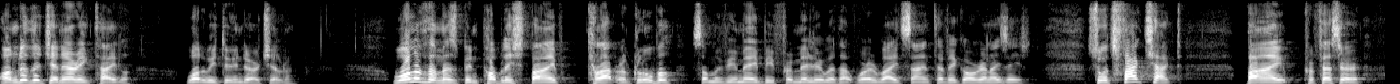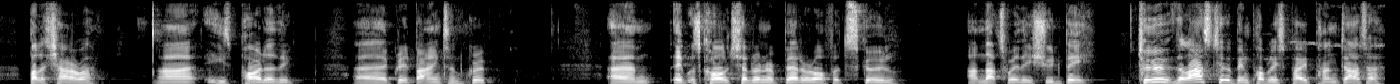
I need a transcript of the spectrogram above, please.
under the generic title, What Are We Doing to Our Children? One of them has been published by Collateral Global. Some of you may be familiar with that worldwide scientific organization. So it's fact checked by Professor Bhattacharya. Uh, he's part of the uh, Great Barrington Group. Um, it was called Children Are Better Off at School, and that's where they should be. Two, the last two have been published by Pandata.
